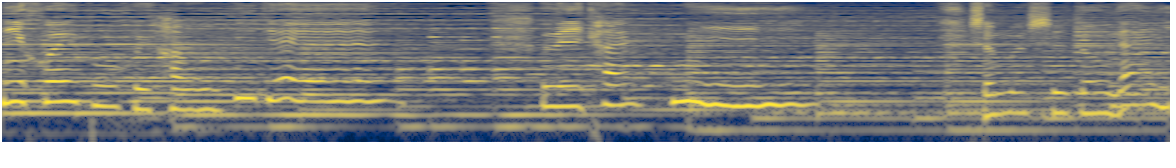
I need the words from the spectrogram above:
你会不会好一点？离开你，什么事都难一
